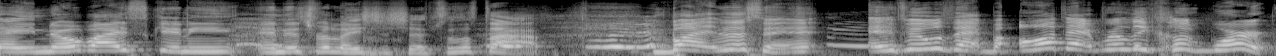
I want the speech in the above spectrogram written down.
Ain't nobody skinny in this relationship, so stop. but listen, if it was that, but all that really could work.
